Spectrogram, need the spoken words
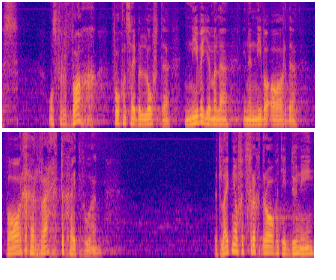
is. Ons verwag volgens sy belofte nuwe hemele en 'n nuwe aarde waar geregtigheid woon. Dit lyk nie of dit vrug dra wat jy doen nie,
